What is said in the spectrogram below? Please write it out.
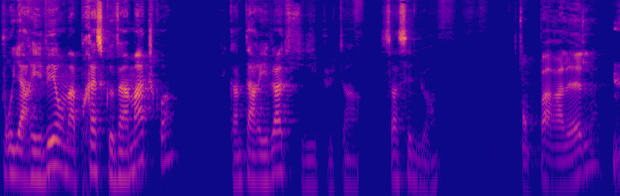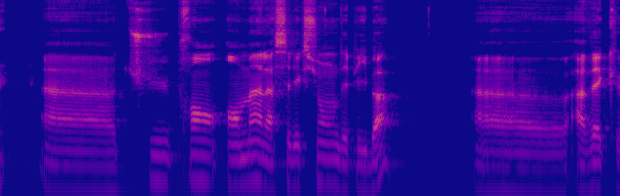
pour y arriver, on a presque 20 matchs, quoi. Et quand tu arrives là, tu te dis, putain, ça c'est dur. Hein. En parallèle, euh, tu prends en main la sélection des Pays-Bas. Euh, avec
